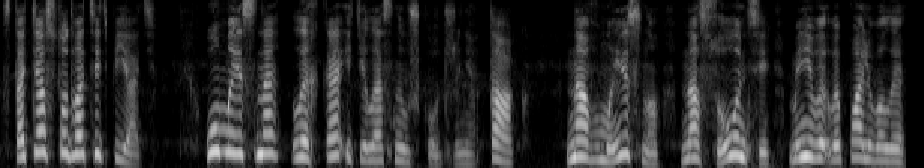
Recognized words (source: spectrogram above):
Стаття 125. Умисне, легке і тілесне ушкодження. Так, навмисно на сонці мені випалювали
